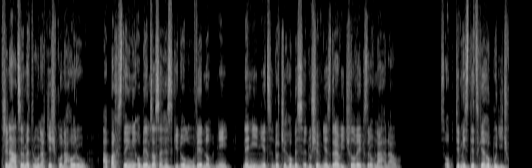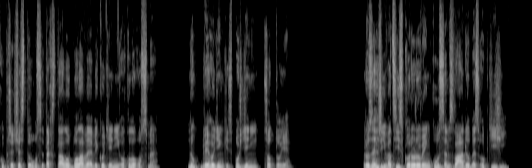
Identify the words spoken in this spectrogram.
13 metrů na těžko nahoru a pak stejný objem zase hezky dolů v jednom dni není nic, do čeho by se duševně zdravý člověk zrovna hnal. Z optimistického budíčku před šestou se tak stalo bolavé vykotění okolo osmé. No, dvě hodinky spoždění, co to je. Rozehřívací skororovinku jsem zvládl bez obtíží.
